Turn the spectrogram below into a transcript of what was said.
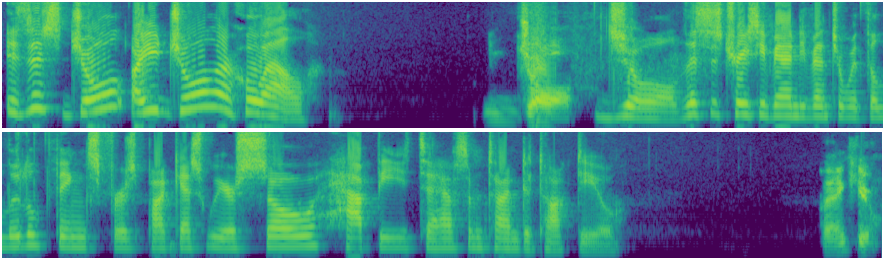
is this Joel? Are you Joel or Joel? Joel. Joel. This is Tracy Van Deventer with the Little Things First podcast. We are so happy to have some time to talk to you. Thank you.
